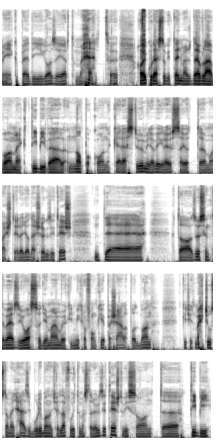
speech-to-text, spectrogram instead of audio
mégpedig azért, mert hajkuráztuk itt egymást Devlával, meg Tibivel napokon keresztül, mire végre összejött ma estére egy adásrögzítés, de Hát az őszinte verzió az, hogy én már nem vagyok így mikrofonképes állapotban, kicsit megcsúsztam egy házi buliban, úgyhogy lefújtam ezt a rögzítést, viszont uh, Tibi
